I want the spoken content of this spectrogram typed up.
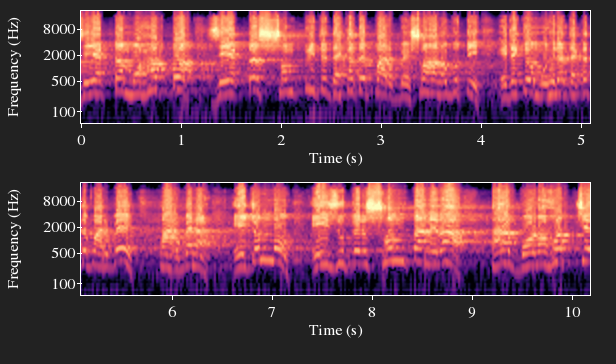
যে একটা মহাব্বত, যে একটা সম্প্রীতি দেখাতে পারবে, সহানুভূতি, এটা কেউ মহিলা দেখাতে পারবে? পারবে না। এই জন্য এই যুগের সন্তানেরা, তারা বড় হচ্ছে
